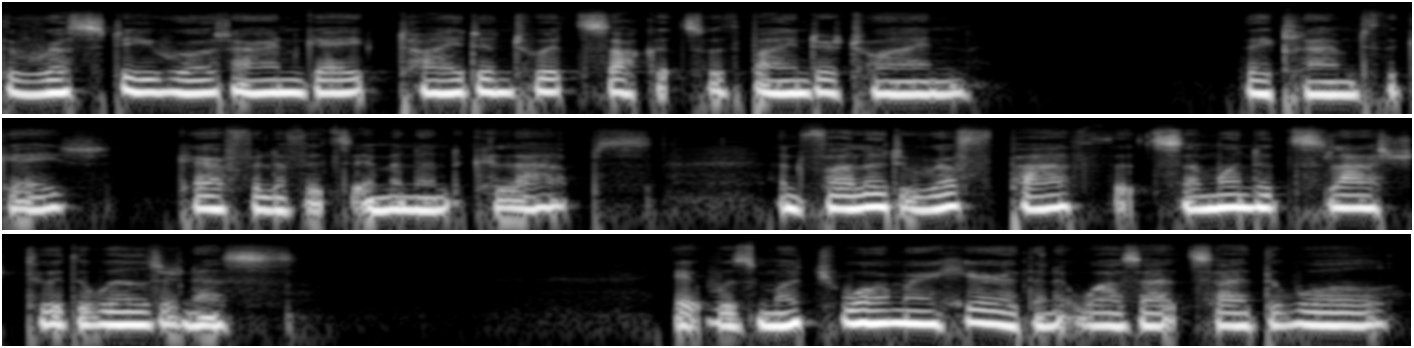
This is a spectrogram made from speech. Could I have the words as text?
the rusty wrought iron gate tied into its sockets with binder twine. They climbed the gate, careful of its imminent collapse, and followed a rough path that someone had slashed through the wilderness. It was much warmer here than it was outside the wall.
